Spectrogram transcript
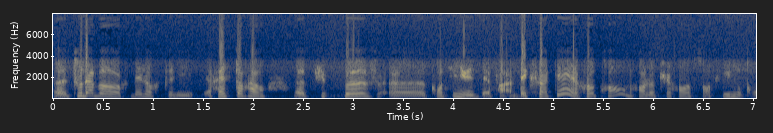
Euh, tout d'abord, dès lors que les restaurants euh, peuvent continuer d'exploiter, reprendre en l'occurrence en ce qui nous concerne,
